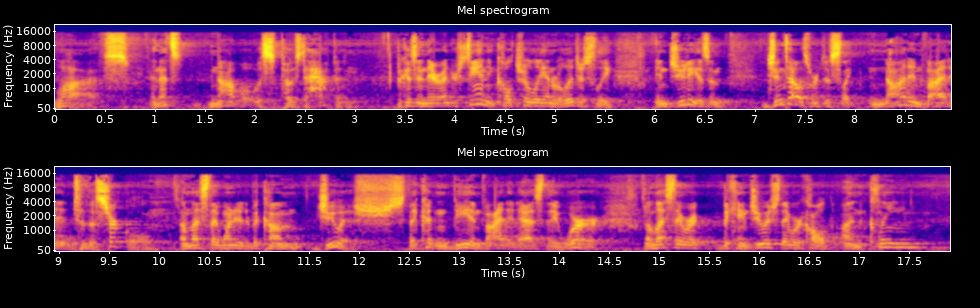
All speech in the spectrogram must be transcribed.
lives. And that's not what was supposed to happen. Because in their understanding, culturally and religiously, in Judaism, Gentiles were just like not invited to the circle unless they wanted to become Jewish. They couldn't be invited as they were. Unless they were, became Jewish, they were called unclean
